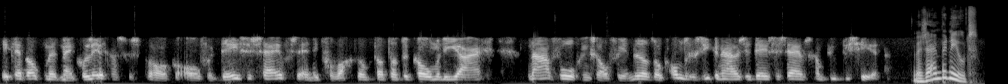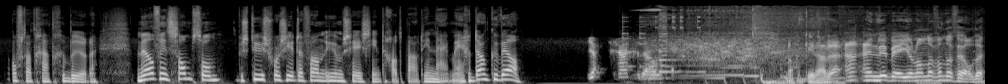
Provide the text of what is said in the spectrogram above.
Ik heb ook met mijn collega's gesproken over deze cijfers. En ik verwacht ook dat dat de komende jaar navolging zal vinden. Dat ook andere ziekenhuizen deze cijfers gaan publiceren. We zijn benieuwd of dat gaat gebeuren. Melvin Samson, bestuursvoorzitter van UMC Sint-Gatboud in Nijmegen. Dank u wel. Ja, graag gedaan. Nog een keer naar de ANWB, Jolanda van der Velde.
